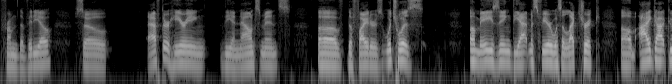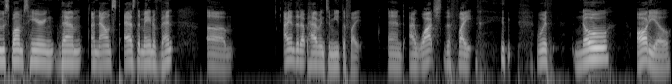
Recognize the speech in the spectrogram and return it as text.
from the video. So after hearing the announcements of the fighters, which was amazing, the atmosphere was electric. Um, I got goosebumps hearing them announced as the main event. Um, I ended up having to mute the fight, and I watched the fight with no audio,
